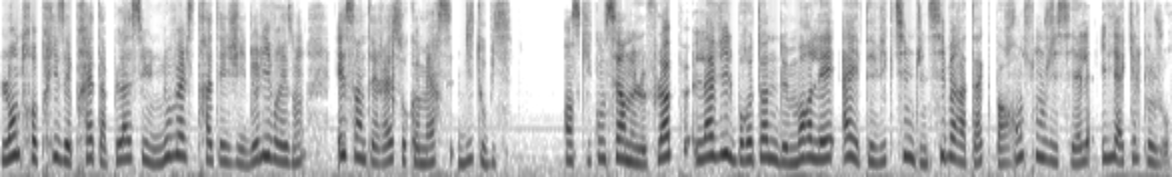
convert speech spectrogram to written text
l'entreprise est prête à placer une nouvelle stratégie de livraison et s'intéresse au commerce B2B. En ce qui concerne le flop, la ville bretonne de Morlaix a été victime d'une cyberattaque par rançongiciel il y a quelques jours.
